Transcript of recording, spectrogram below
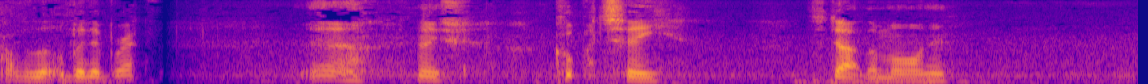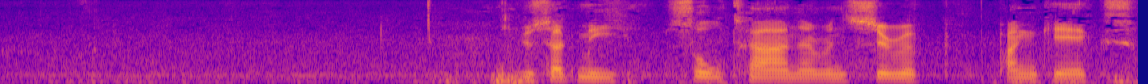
Have a little bit of breakfast. Yeah, nice cup of tea. Start the morning. Just had me sultana and syrup pancakes.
